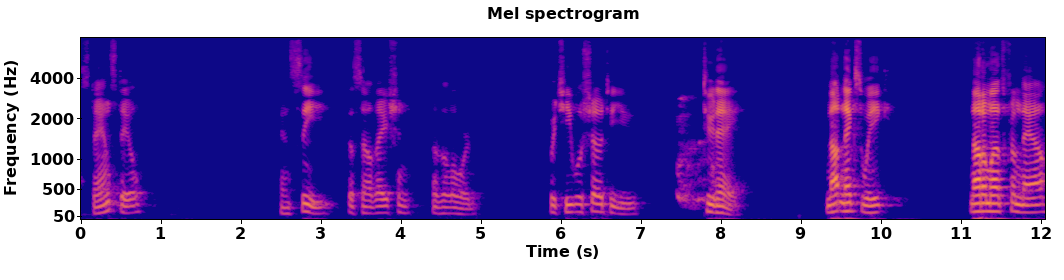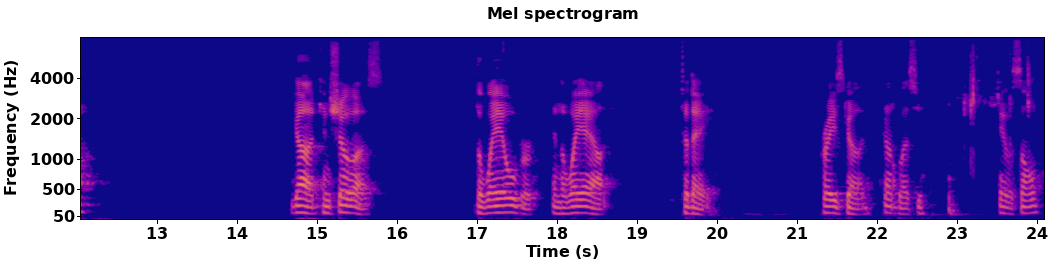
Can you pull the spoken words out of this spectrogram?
stand still, and see the salvation of the Lord, which he will show to you today. Not next week, not a month from now. God can show us the way over and the way out today. Praise God. God bless you. You have a song?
